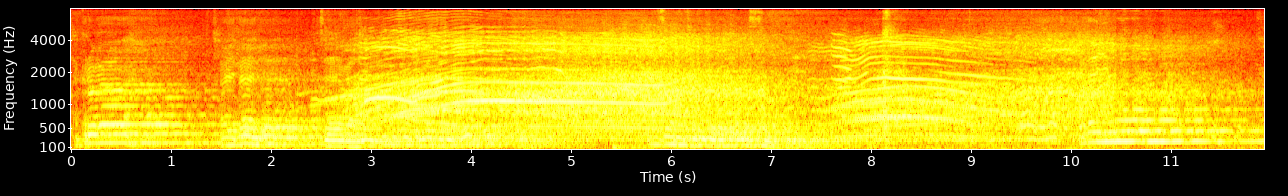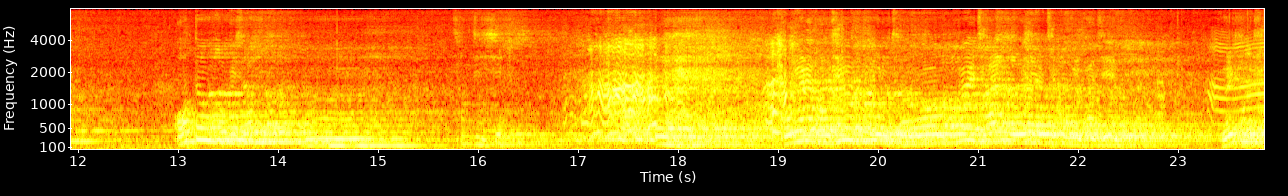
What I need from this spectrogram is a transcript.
자, 그러면 저희는 이제 마지막 근데 이곡 어떤 곡이죠? 음, 성진 씨? 네. 공연의 마지막 곡으로 정말 잘 어울리는 제목을 가진 웰컴 투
